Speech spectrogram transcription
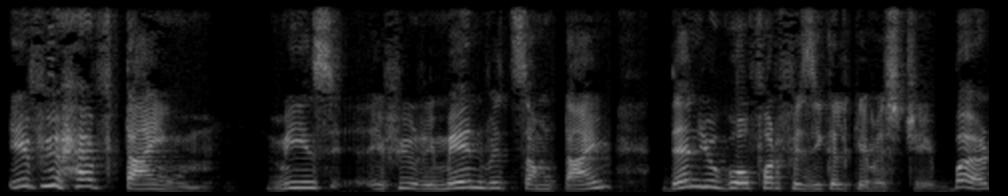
If you have time, means if you remain with some time, then you go for physical chemistry. But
